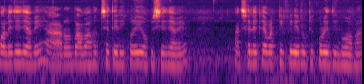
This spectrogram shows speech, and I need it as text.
কলেজে যাবে আর ওর বাবা হচ্ছে দেরি করেই অফিসে যাবে। আর ছেলেকে আবার টিফিনে রুটি করে দিব আবার।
